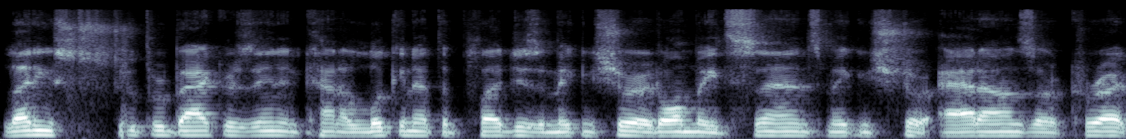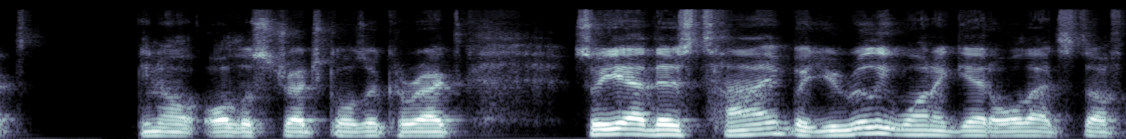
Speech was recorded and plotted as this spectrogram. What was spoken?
Letting super backers in and kind of looking at the pledges and making sure it all made sense, making sure add-ons are correct. You know, all the stretch goals are correct. So yeah, there's time, but you really want to get all that stuff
